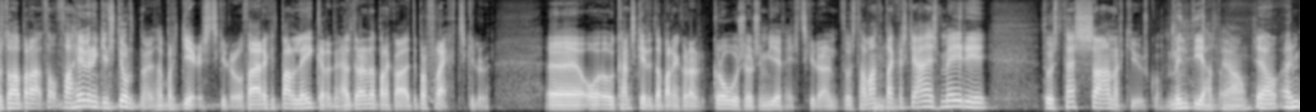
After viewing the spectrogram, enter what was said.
veist, það, bara, það, það hefur engin stjórnaði, það bara gerist, skilur og það er ekkert bara leikarinn, heldur er það bara eitthvað, þetta er bara frækt, skilur uh, og, og kannski er þetta bara einhverjar gróusögur sem ég hef heyrt, skilur en þú veist, það vantar kannski aðeins meiri þú veist, þessa anarkíu, sko, myndi ég halda Já. Já, en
